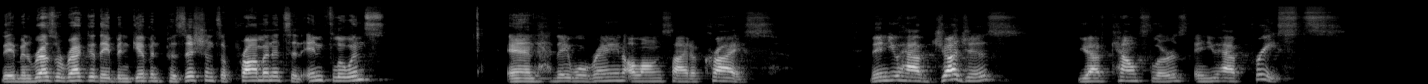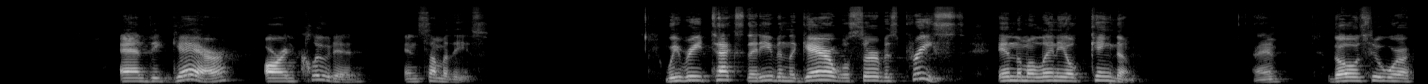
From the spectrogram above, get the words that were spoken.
They've been resurrected, they've been given positions of prominence and influence, and they will reign alongside of Christ. Then you have judges, you have counselors, and you have priests. And the Ger are included in some of these. We read texts that even the Ger will serve as priests in the millennial kingdom. Okay? Those who were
